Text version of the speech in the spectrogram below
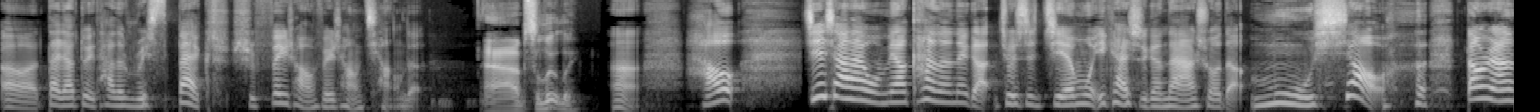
呃，大家对他的 respect 是非常非常强的。 Absolutely. 嗯，好，接下来我们要看的那个就是节目一开始跟大家说的母校。当然，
